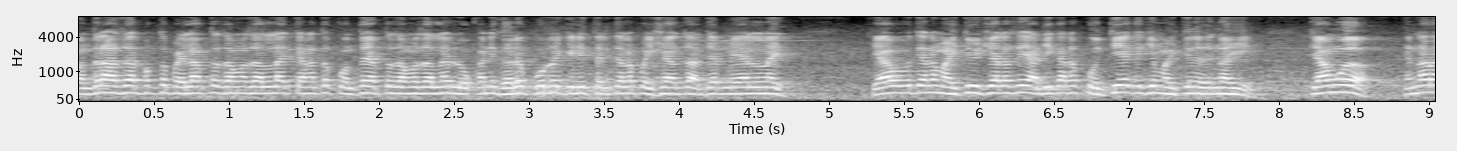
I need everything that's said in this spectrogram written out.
पंधरा हजार फक्त पहिला हप्ता जमा झाला आहे त्यानंतर कोणताही हप्ता जमा झाला नाही. लोकांनी घरं पूर्ण केली तरी त्याला पैसे अद्याप मिळाला नाहीत. याबाबत त्यांना माहिती विचारायचं या अधिकाऱ्यांना कोणतीही याची माहिती नाही. त्यामुळं यांना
